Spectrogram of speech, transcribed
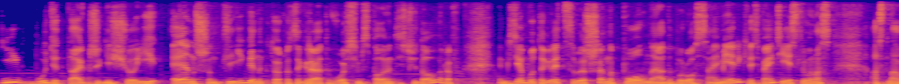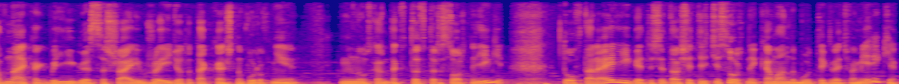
и будет также еще и Ancient Лига, на которой разыграют 8,5 тысяч долларов, где будут играть совершенно полный отброс Америки. То есть, понимаете, если у нас основная как бы лига США и уже идет и так, конечно, в уровне ну, скажем так, второсортной лиги, то вторая лига, то есть это вообще третьесортные команды будут играть в Америке.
